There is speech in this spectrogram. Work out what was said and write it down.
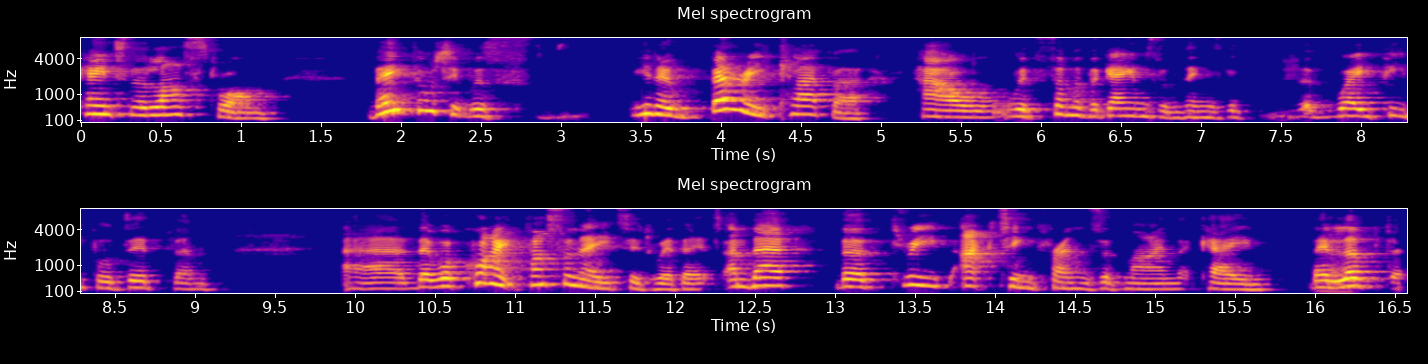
came to the last one. They thought it was, you know, very clever how with some of the games and things, the, the way people did them. Uh, they were quite fascinated with it, and they're the three acting friends of mine that came. They loved it.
